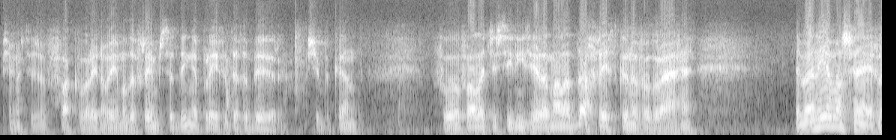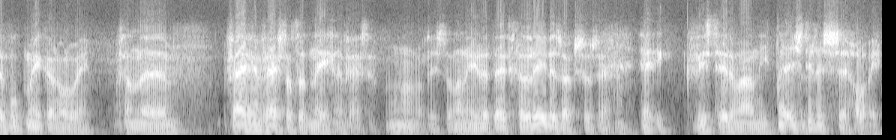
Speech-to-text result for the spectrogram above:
Tja, het is een vak waarin nou eenmaal de vreemdste dingen plegen te gebeuren, als je bekend. Voorvalletjes die niet helemaal het daglicht kunnen verdragen. En wanneer was hij eigenlijk boekmaker, Holloway? Van eh 55 tot 59. Oh, dat is dan een hele tijd geleden, zou ik zo zeggen. Ja, ik wist helemaal niet. Eh, stil eens, eh, Holloway.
